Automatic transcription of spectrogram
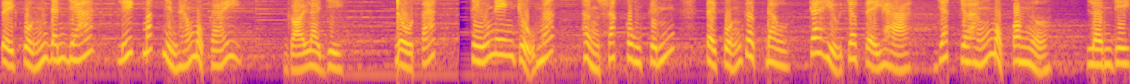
Tệ Quẩn đánh giá, liếc mắt nhìn hắn một cái, gọi là gì? Đồ tác. Thiếu niên trụ mắt, thần sắc cung kính, Tệ Quẩn gật đầu, ra hiệu cho Tệ Hạ, dắt cho hắn một con ngựa, lên đi.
